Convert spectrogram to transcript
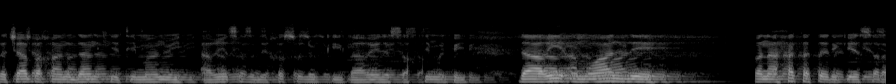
د چا په خاندان کې یتیمان وي هغې سره د ښه سلوک کوي په هغې د سختی مه کوي د هغې اموال دې په ناحقه طریقې سره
